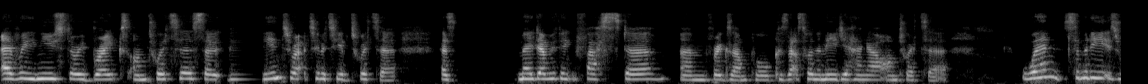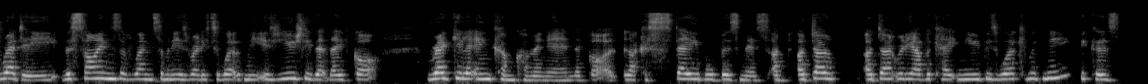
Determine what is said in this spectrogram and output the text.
every news story breaks on Twitter. So the interactivity of Twitter has made everything faster. Um, for example, because that's when the media hang out on Twitter when somebody is ready, the signs of when somebody is ready to work with me is usually that they've got regular income coming in, they've got a, like a stable business. I, I don't I don't really advocate newbies working with me because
